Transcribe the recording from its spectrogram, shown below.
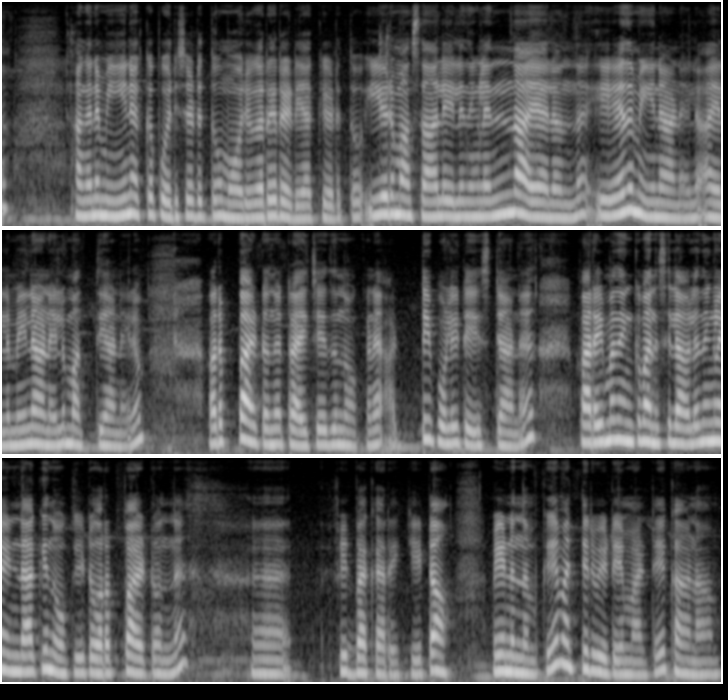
അങ്ങനെ മീനൊക്കെ പൊരിച്ചെടുത്തു മോരുകറി റെഡിയാക്കി എടുത്തു. ഈ ഒരു മസാലയിൽ നിങ്ങൾ എന്തായാലും ഒന്ന് ഏത് മീനാണേലും അയലമീനാണേലും മത്തിയാണേലും ഉറപ്പായിട്ടൊന്ന് ട്രൈ ചെയ്ത് നോക്കണേ. അടിപൊളി ടേസ്റ്റാണ് പറയുമ്പോൾ നിങ്ങൾക്ക് മനസ്സിലാവില്ല. നിങ്ങൾ ഉണ്ടാക്കി നോക്കിയിട്ട് ഉറപ്പായിട്ടൊന്ന് ഫീഡ്ബാക്ക് അറിയിക്കുക കേട്ടോ വീണ്ടും നമുക്ക് മറ്റൊരു വീഡിയോയുമായിട്ട് കാണാം.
